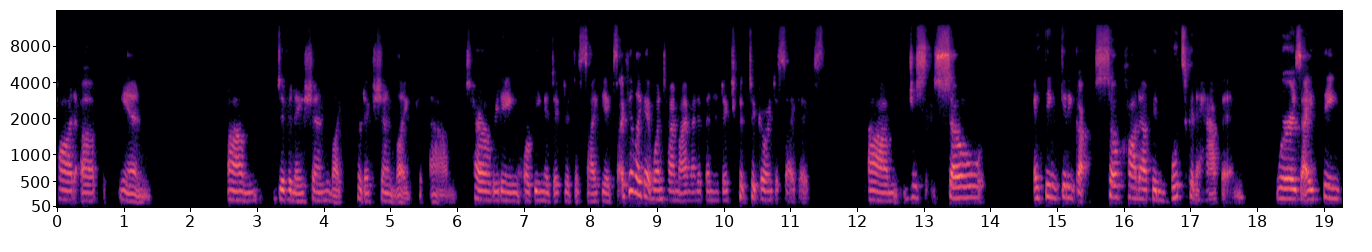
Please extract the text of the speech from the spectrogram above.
caught up in um, divination, like prediction like um, tarot reading or being addicted to psychics. I feel like at one time I might have been addicted to going to psychics. Um, just so, I think getting got so caught up in what's going to happen. Whereas I think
